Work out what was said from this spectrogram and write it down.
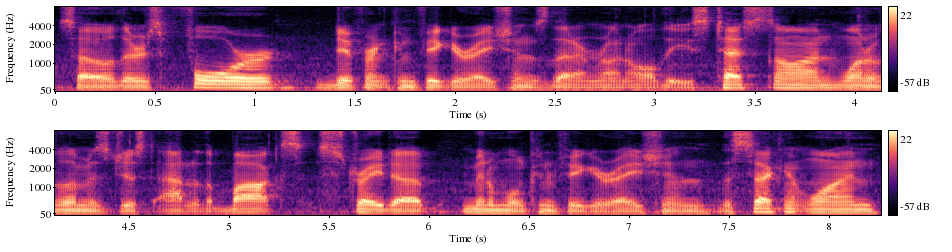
so there's four different configurations that I run all these tests on. One of them is just out of the box, straight up minimal configuration. The second one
